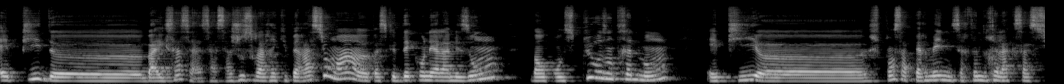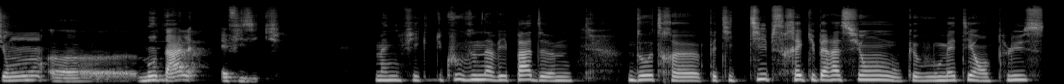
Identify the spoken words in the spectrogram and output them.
et puis de bah et ça, ça ça ça joue sur la récupération hein parce que dès qu'on est à la maison bah on pense plus aux entraînements et puis, euh, je pense que ça permet une certaine relaxation euh, mentale et physique. Magnifique. Du coup, vous n'avez pas d'autres euh, petits tips récupération ou que vous mettez en plus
